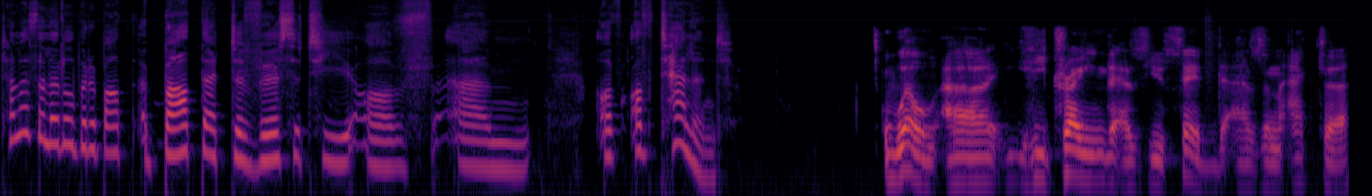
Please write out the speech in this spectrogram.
Tell us a little bit about, about that diversity of, um, of, of talent. Well, uh, he trained, as you said, as an actor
